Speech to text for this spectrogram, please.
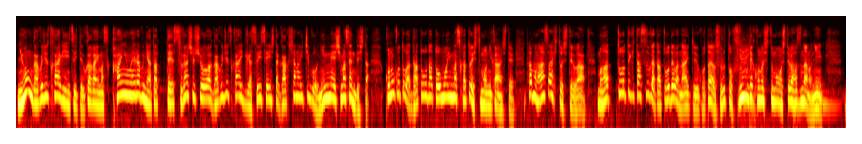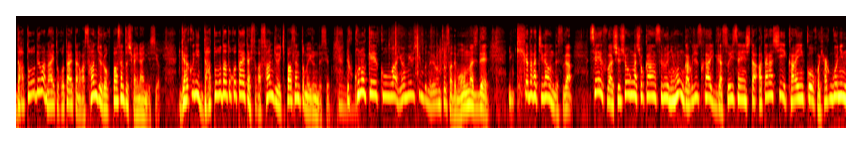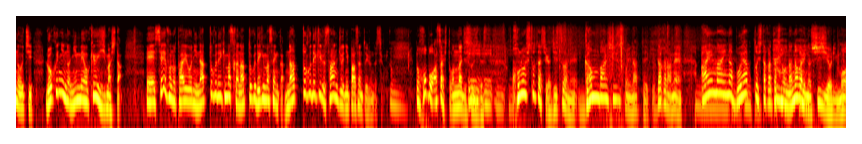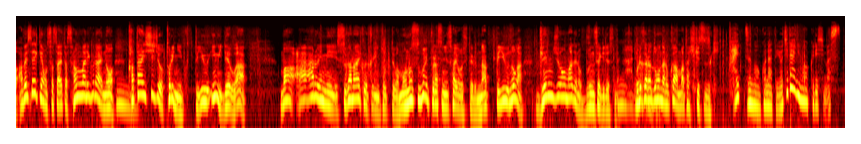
日本学術会議について伺います。会員を選ぶにあたって菅首相は学術会議が推薦した学者の一部を任命しませんでした。このことは妥当だと思いますかという質問に関して多分朝日としては、まあ、圧倒的多数が妥当ではないという答えをすると踏んでこの質問をしてるはずなのに、妥当ではないと答えたのが36%しかいないんですよ。逆に妥当だと答えた人が31%もいるんですよ。でこの傾向は読売新聞の世論調査でも同じで聞き方が違うんですが政府は首相が所管する日本学術会議が推薦した新しい会員候補105人のうち6人の任命を拒否しました、えー、政府の対応に納得できますか納得できませんか納得できる32%いるんですよ、うん、ほぼ朝日と同じ数字です、えーえー、この人たちが実はね岩盤支持層になっていく。だからね曖昧なぼやっとした形の7割の支持よりも安倍政権を支えた3割ぐらいの固い支持を取りに行くっていう意味では、まあ、ある意味、菅内閣にとってはものすごいプラスに作用してるなっていうのが、現状までの分析ですね。これからどうなるかはまた引き続き。はい、ズームをこの後4時台にもお送りします。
